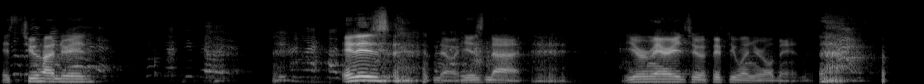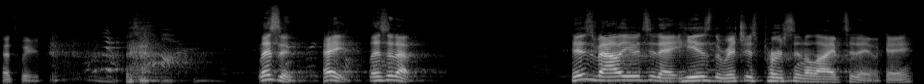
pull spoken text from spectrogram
It's 200. It is. No, he is not. You're married to a 51 year old man. That's weird. listen, hey, listen up. His value today, he is the richest person alive today, okay?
